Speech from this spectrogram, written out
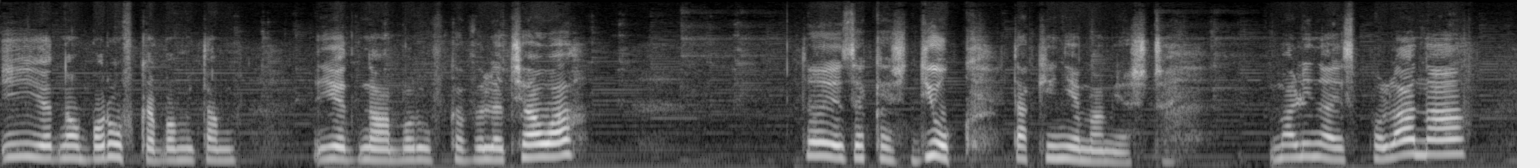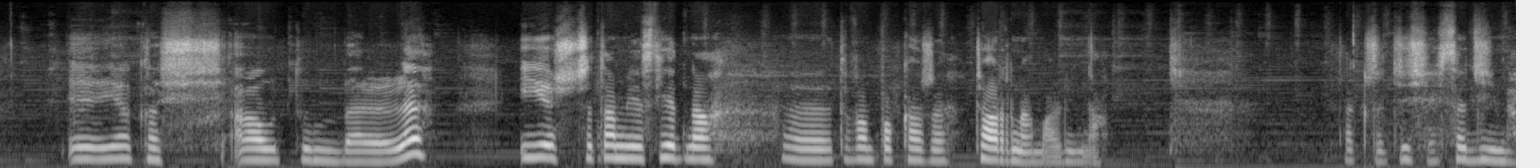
i jedną borówkę, bo mi tam jedna borówka wyleciała. To jest jakaś diuk, takiej nie mam jeszcze. Malina jest polana, y, jakaś autumbelle i jeszcze tam jest jedna, e, to Wam pokażę, czarna malina. Także dzisiaj sadzimy.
